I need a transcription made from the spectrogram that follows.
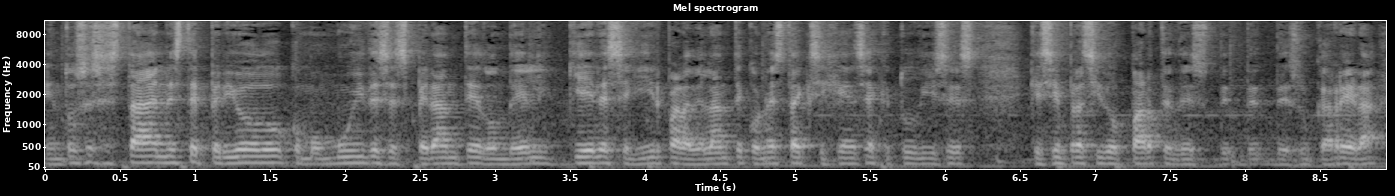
Entonces está en este periodo como muy desesperante donde él quiere seguir para adelante con esta exigencia que tú dices que siempre ha sido parte de, su carrera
